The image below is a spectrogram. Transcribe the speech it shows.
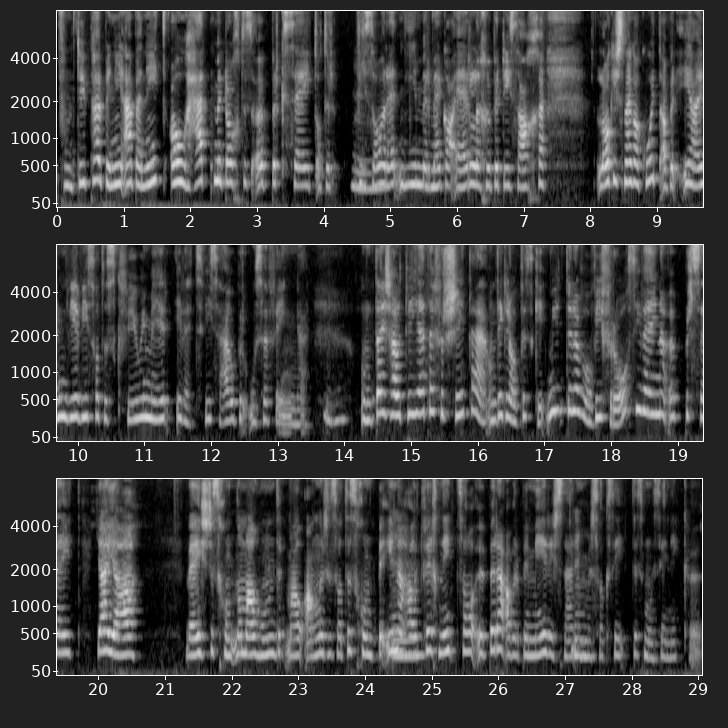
vom Typ her bin ich eben nicht, oh, hat mir doch das jemand gesagt oder mhm. wieso redet niemand mega ehrlich über die Sachen. Logisch ist mega gut, aber ich habe irgendwie wie so das Gefühl in mir, ich will es wie selber herausfinden. Mhm. Und da ist halt wie jeder verschieden. Und ich glaube, es gibt Mütter, die wie froh sind, wenn ihnen jemand sagt, ja, ja, weißt, das kommt nochmal hundertmal anders. Also das kommt bei ihnen mm. halt vielleicht nicht so über, aber bei mir war es dann mm. immer so, gewesen, das muss ich nicht hören.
